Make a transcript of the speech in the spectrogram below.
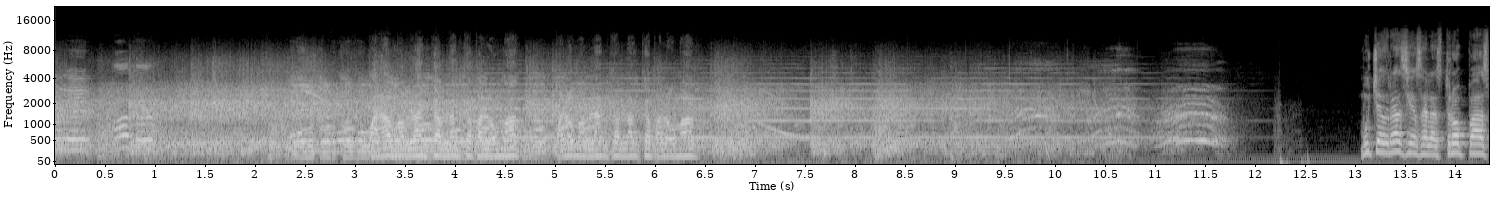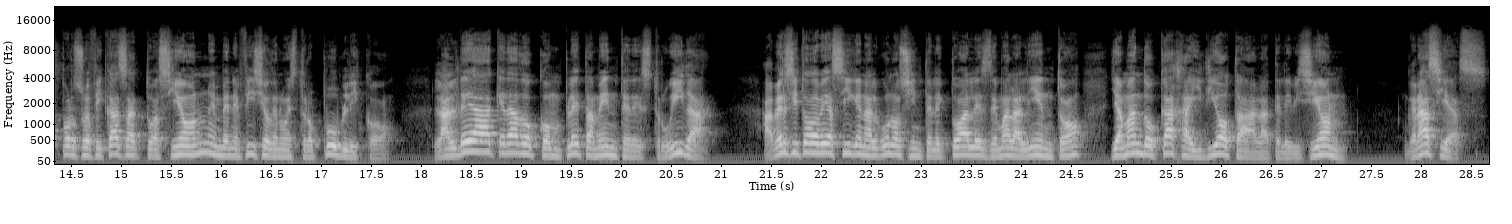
over. Paloma blanca, blanca paloma. Paloma blanca, blanca paloma. Muchas gracias a las tropas por su eficaz actuación en beneficio de nuestro público. La aldea ha quedado completamente destruida. A ver si todavía siguen algunos intelectuales de mal aliento llamando caja idiota a la televisión. Gracias.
